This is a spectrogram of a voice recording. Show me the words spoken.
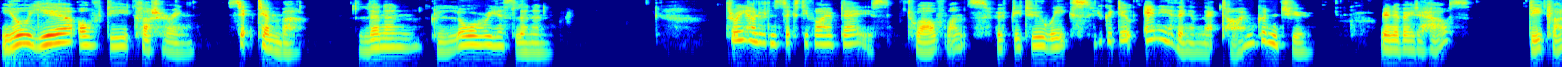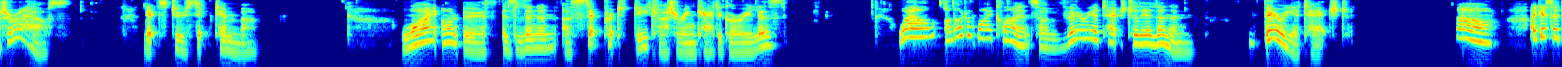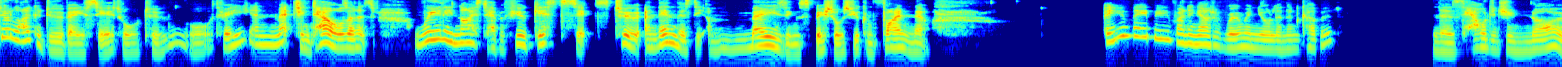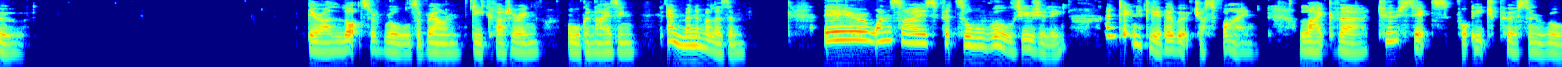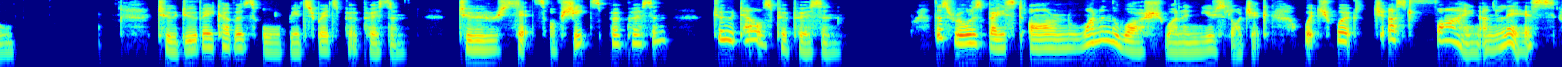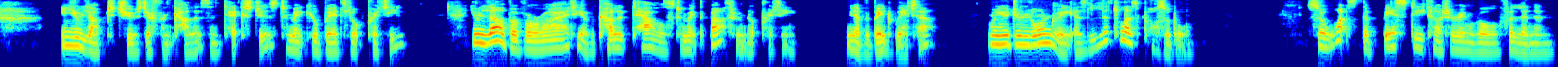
Your year of decluttering. September. Linen, glorious linen. 365 days, 12 months, 52 weeks. You could do anything in that time, couldn't you? Renovate a house, declutter a house. Let's do September. Why on earth is linen a separate decluttering category, Liz? Well, a lot of my clients are very attached to their linen. Very attached. Oh, I guess I do like a duvet set or two or three and matching towels, and it's really nice to have a few guest sets too. And then there's the amazing specials you can find now. Are you maybe running out of room in your linen cupboard? Liz, how did you know? There are lots of rules around decluttering, organizing, and minimalism. They're one size fits all rules usually, and technically they work just fine, like the two sets for each person rule two duvet covers or bedspreads per person, two sets of sheets per person, two towels per person. This rule is based on one in the wash, one in use logic, which works just fine unless you love to choose different colours and textures to make your beds look pretty. You love a variety of coloured towels to make the bathroom look pretty. You have a bed wetter, or you do laundry as little as possible. So, what's the best decluttering rule for linen?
